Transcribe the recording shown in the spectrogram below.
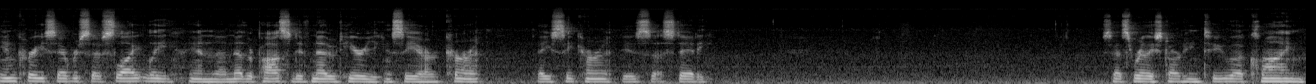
increase ever so slightly. And another positive note here you can see our current AC current is uh, steady. So that's really starting to uh, climb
